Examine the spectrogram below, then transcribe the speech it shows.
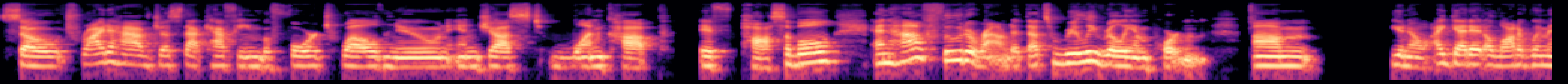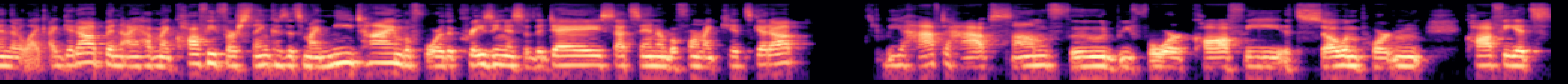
so try to have just that caffeine before 12 noon and just one cup if possible and have food around it. That's really, really important. Um, you know, I get it. A lot of women, they're like, I get up and I have my coffee first thing because it's my me time before the craziness of the day sets in or before my kids get up. But you have to have some food before coffee. It's so important. Coffee, it's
